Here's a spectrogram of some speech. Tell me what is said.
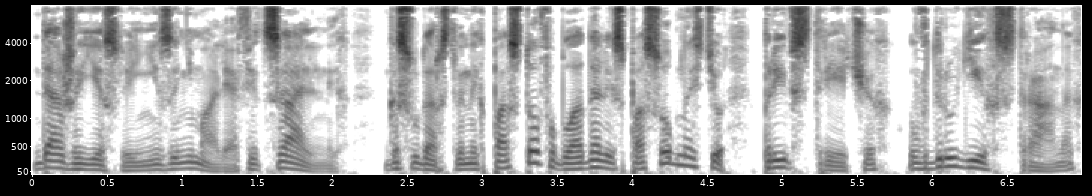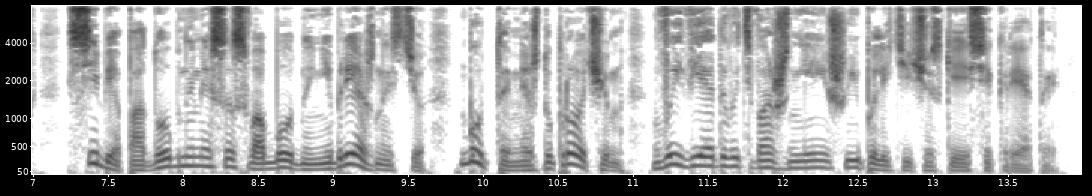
даже если и не занимали официальных государственных постов, обладали способностью при встречах в других странах себе подобными со свободной небрежностью, будто, между прочим, выведывать важнейшие политические секреты —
